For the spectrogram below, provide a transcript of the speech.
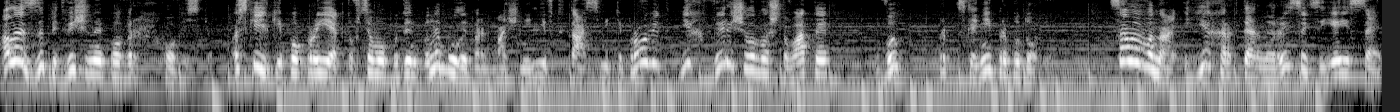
але з підвищеною поверховістю. Оскільки по проєкту в цьому будинку не були передбачені ліфт та сміттєпровід, їх вирішили влаштувати в скляній прибудові. Саме вона і є характерною рисою цієї серії.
